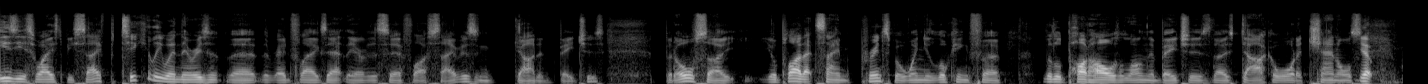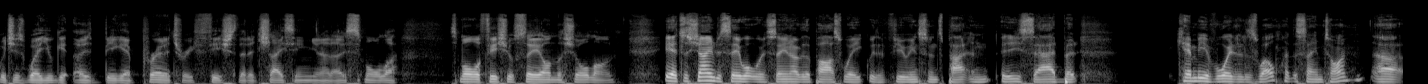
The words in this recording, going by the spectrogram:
easiest ways to be safe, particularly when there isn't the, the red flags out there of the surf lifesavers and guarded beaches. But also, you apply that same principle when you're looking for little potholes along the beaches, those darker water channels, Yep. which is where you'll get those bigger predatory fish that are chasing, you know, those smaller smaller fish you'll see on the shoreline. Yeah, it's a shame to see what we've seen over the past week with a few incidents, Pat, and it is sad, but it can be avoided as well at the same time. Uh,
